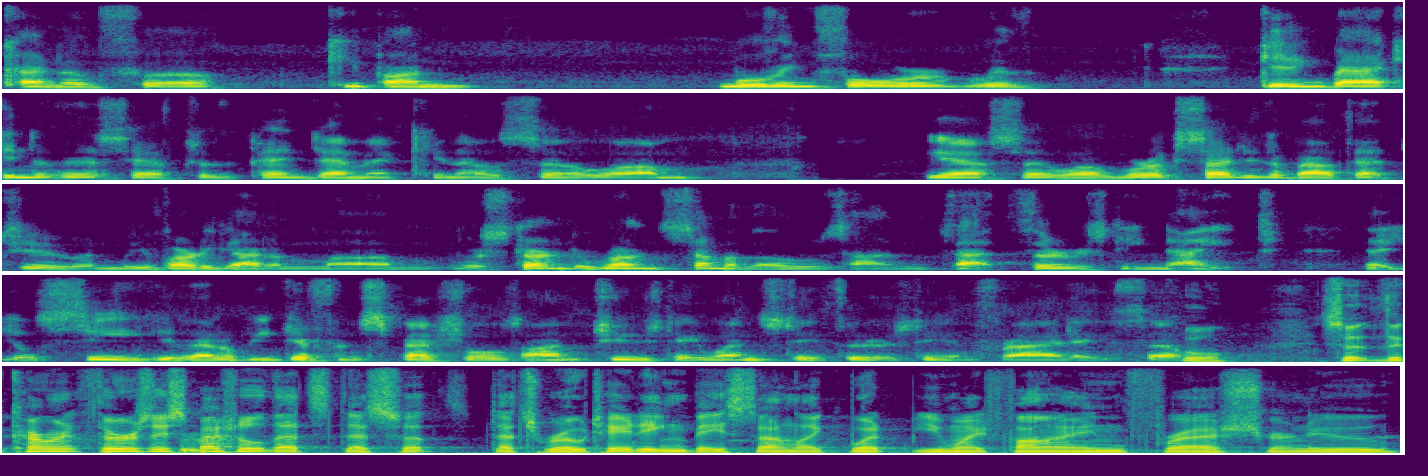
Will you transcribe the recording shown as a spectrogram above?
kind of uh, keep on moving forward with getting back into this after the pandemic, you know. So, um, yeah, so uh, we're excited about that too. And we've already got them, um, we're starting to run some of those on that Thursday night that you'll see that'll be different specials on Tuesday, Wednesday, Thursday, and Friday. So, Cool. So the current Thursday special that's that's that's rotating based on like what you might find fresh or new.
